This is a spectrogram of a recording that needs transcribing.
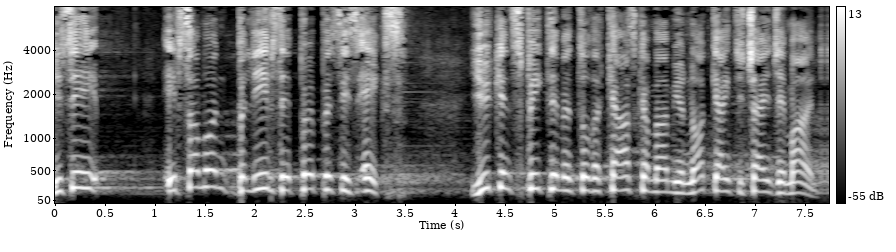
You see, if someone believes their purpose is X, you can speak to them until the cows come home. You're not going to change their mind.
